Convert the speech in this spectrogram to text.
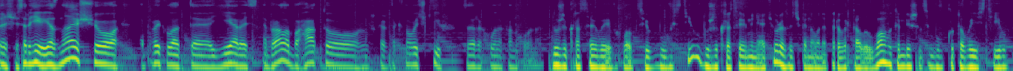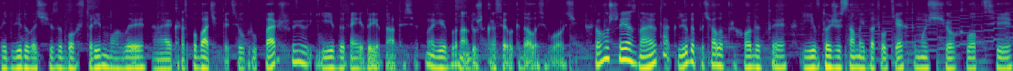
Речі, Сергію, я знаю, що, наприклад, е, Єресь набрала багато, скажімо так, новачків за рахунок фанкона. Дуже красивий в хлопців був стіл, дуже красиві мініатюри. Звичайно, вони привертали увагу. Тим більше це був кутовий стіл. Відвідувачі з обох сторін могли е, якраз побачити цю гру першою і до неї доєднатися. Ну і вона дуже красиво кидалася в очі. Того, що я знаю, так люди почали приходити і в той же самий Battletech, тому що хлопці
